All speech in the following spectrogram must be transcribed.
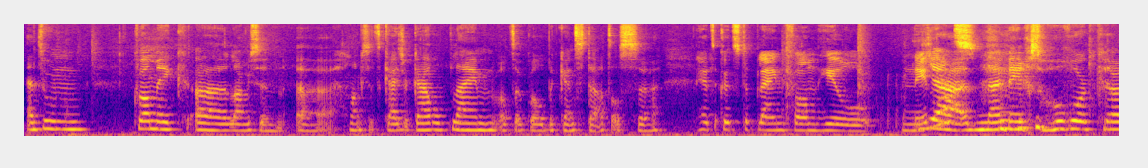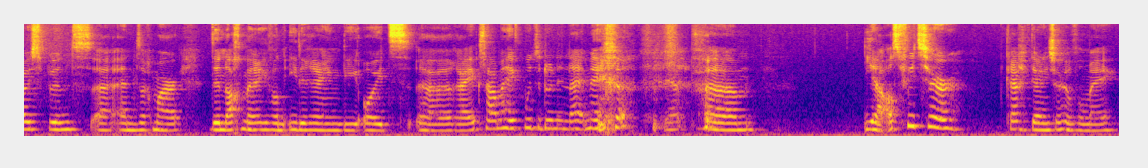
en toen kwam ik eh, langs, een, eh, langs het Keizer Karelplein, wat ook wel bekend staat als Het kutste plein van heel Nederland. ja, het Nijmeegse horrorkruispunt. en zeg maar de nachtmerrie van iedereen die ooit rijexamen heeft moeten doen in Nijmegen. Ehm, ja, als fietser krijg ik daar niet zo heel veel mee.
